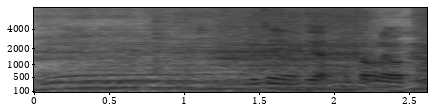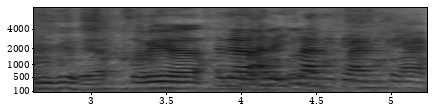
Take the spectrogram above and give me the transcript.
Hmm, gitu ya. Ya, motor lewat dulu guys. Ya, sorry ya. Ada ada iklan iklan iklan.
